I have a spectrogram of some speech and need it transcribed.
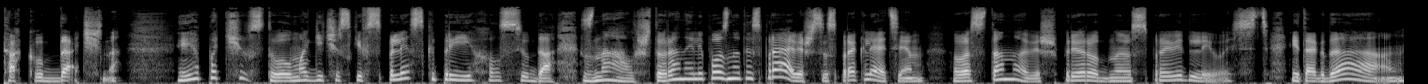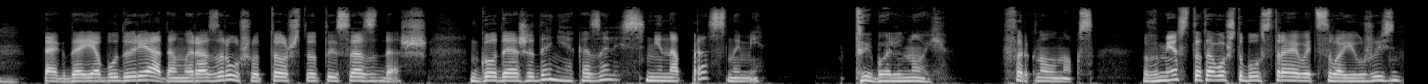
Так удачно. Я почувствовал магический всплеск и приехал сюда. Знал, что рано или поздно ты справишься с проклятием, восстановишь природную справедливость. И тогда... Тогда я буду рядом и разрушу то, что ты создашь. Годы ожидания оказались не напрасными. «Ты больной», — фыркнул Нокс. «Нокс». Вместо того, чтобы устраивать свою жизнь,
